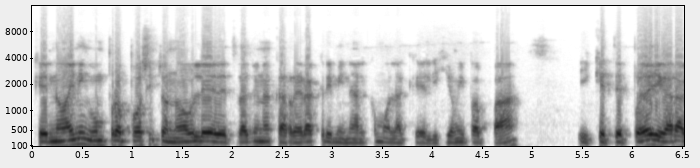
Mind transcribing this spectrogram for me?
que no hay ningún propósito noble detrás de una carrera criminal como la que eligió mi papá y que te puede llegar a,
